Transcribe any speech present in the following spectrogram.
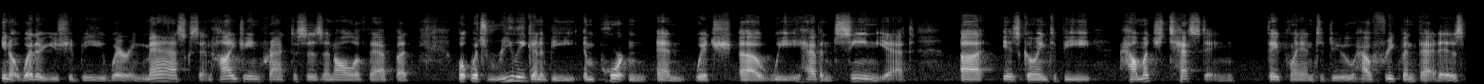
you know whether you should be wearing masks and hygiene practices and all of that but but what's really going to be important and which uh, we haven't seen yet uh, is going to be how much testing they plan to do, how frequent that is,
